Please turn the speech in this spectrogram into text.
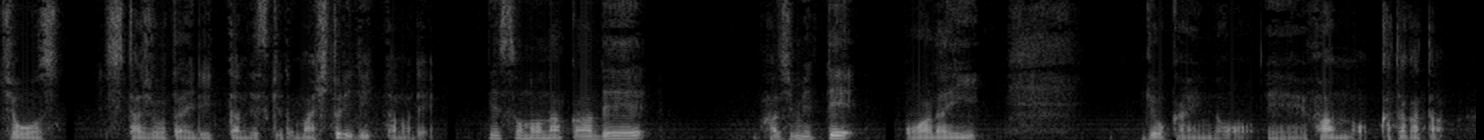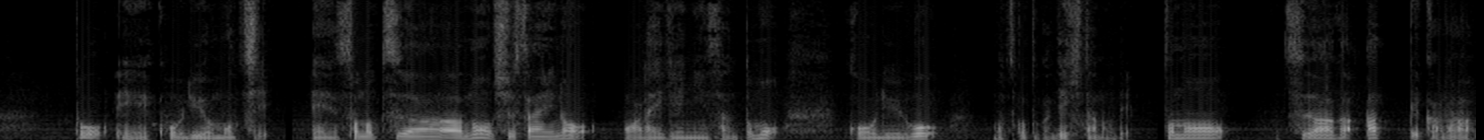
張した状態で行ったんですけど、まあ一人で行ったので、で、その中で初めてお笑い業界の、えー、ファンの方々と、えー、交流を持ち、えー、そのツアーの主催のお笑い芸人さんとも交流を持つことができたので、そのツアーがあってから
